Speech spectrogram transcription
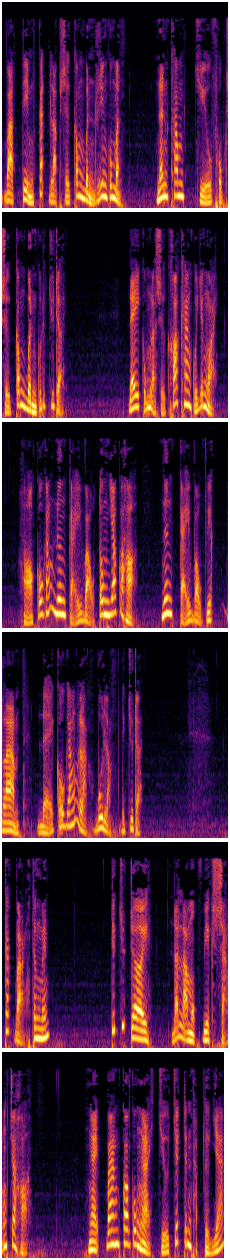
và tìm cách lập sự công bình riêng của mình, nên không chịu phục sự công bình của Đức Chúa Trời. Đây cũng là sự khó khăn của dân ngoại. Họ cố gắng nương cậy vào tôn giáo của họ, nương cậy vào việc làm để cố gắng làm vui lòng Đức Chúa Trời. Các bạn thân mến, Đức Chúa Trời đã làm một việc sẵn cho họ. Ngài ban con của Ngài chịu chết trên thập tự giá,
